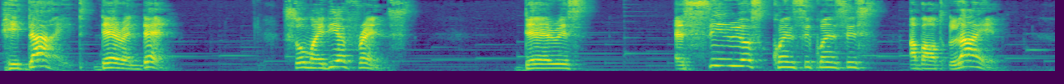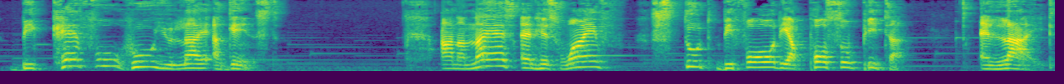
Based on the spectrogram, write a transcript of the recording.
He died there and then. So my dear friends, there is a serious consequences about lying. Be careful who you lie against. Ananias and his wife stood before the apostle Peter and lied.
